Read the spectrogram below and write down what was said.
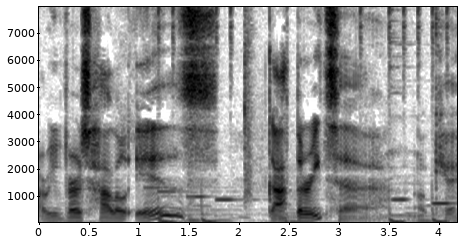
Our reverse hollow is Gothorita. Okay.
